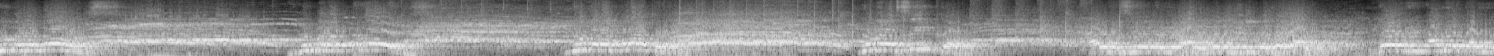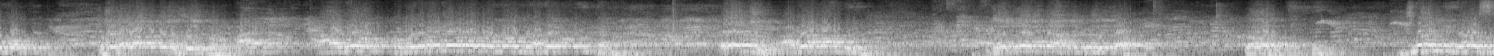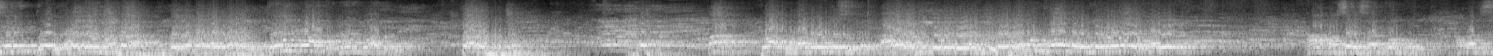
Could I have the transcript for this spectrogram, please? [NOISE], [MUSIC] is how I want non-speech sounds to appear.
Número dos. Número tres. Número cuatro. Número cinco. Ay, lo siento, yo. Yo, nadie te ayudó. Ay, Adiós. Como yo música. Tengo un foco, yo no veo, ¿vale? Ah, para César, poco. Vamos.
